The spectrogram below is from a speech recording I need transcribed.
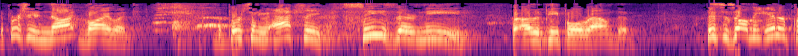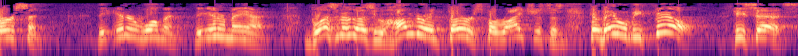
The person who's not violent. The person who actually sees their need for other people around them. This is all the inner person, the inner woman, the inner man. Blessed are those who hunger and thirst for righteousness, for they will be filled, he says.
